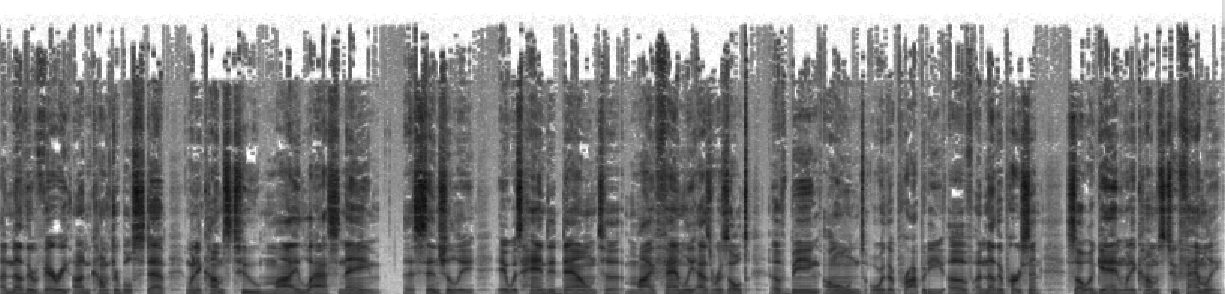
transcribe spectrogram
another very uncomfortable step when it comes to my last name, essentially it was handed down to my family as a result of being owned or the property of another person. So again, when it comes to family,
